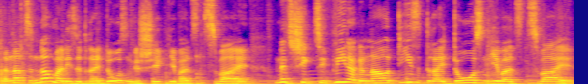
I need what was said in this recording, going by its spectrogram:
Dann hat sie nochmal diese drei Dosen geschickt, jeweils zwei. Und jetzt schickt sie wieder genau diese drei Dosen, jeweils zwei.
